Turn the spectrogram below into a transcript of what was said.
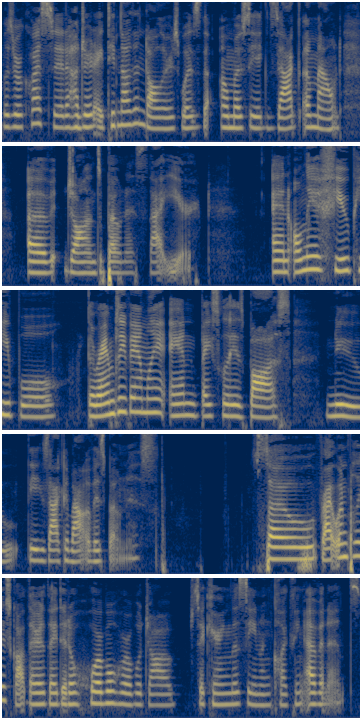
was requested, $118,000, was the, almost the exact amount of John's bonus that year. And only a few people, the Ramsey family and basically his boss, knew the exact amount of his bonus. So, right when police got there, they did a horrible, horrible job securing the scene and collecting evidence.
